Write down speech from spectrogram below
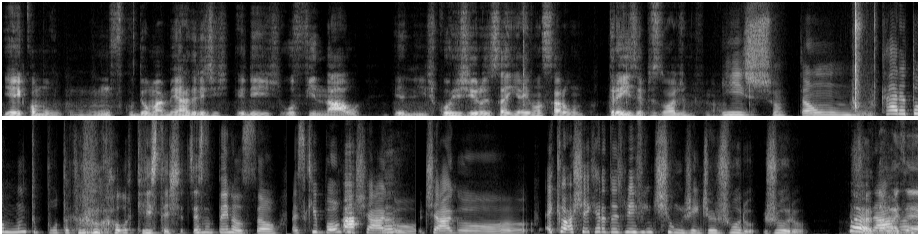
E aí, como um ficou- deu uma merda, eles. eles o final, eles corrigiram isso aí. Aí lançaram três episódios no final. Isso. Então, cara, eu tô muito puta que eu não coloquei Station. Vocês não têm noção. Mas que bom que o Thiago. O Thiago. É que eu achei que era 2021, gente. Eu juro, juro. É, mas é.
